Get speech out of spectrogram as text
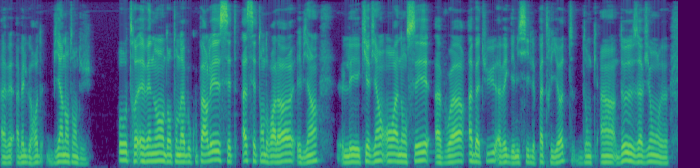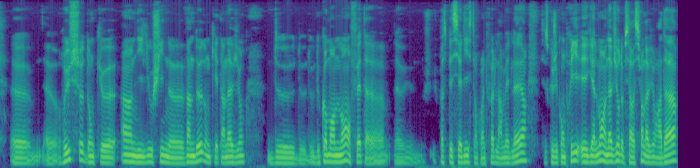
à Belgorod, bien entendu. Autre événement dont on a beaucoup parlé, c'est à cet endroit-là, eh bien, les Kieviens ont annoncé avoir abattu avec des missiles patriotes, donc un, deux avions euh, russes, donc un Ilyushin 22, donc qui est un avion de, de, de, commandement en fait. Euh, euh, je suis pas spécialiste encore une fois de l'armée de l'air, c'est ce que j'ai compris, et également un avion d'observation, un avion radar,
